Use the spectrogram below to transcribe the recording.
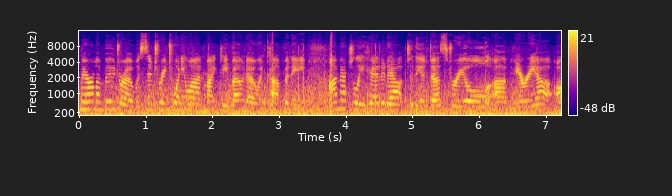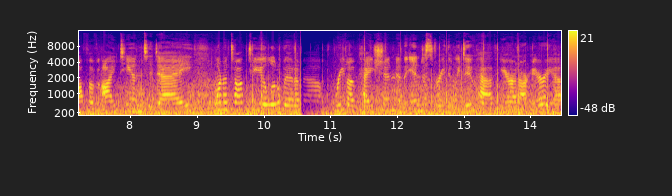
Marilyn Boudreaux with Century 21, Mike DeBono and Company. I'm actually headed out to the industrial um, area off of I-10 today. I want to talk to you a little bit about relocation and the industry that we do have here in our area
